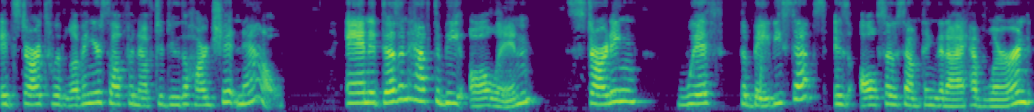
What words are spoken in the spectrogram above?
it starts with loving yourself enough to do the hard shit now. And it doesn't have to be all in. Starting with the baby steps is also something that I have learned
